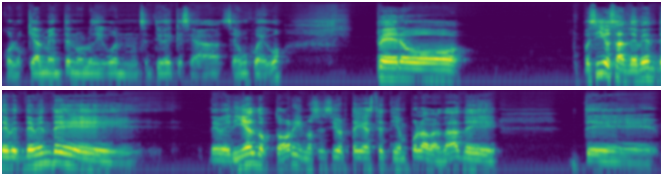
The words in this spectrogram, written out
coloquialmente, no lo digo en un sentido de que sea, sea un juego, pero pues sí, o sea, deben, deben, de, debería el doctor, y no sé si ahorita ya este tiempo, la verdad, de, de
